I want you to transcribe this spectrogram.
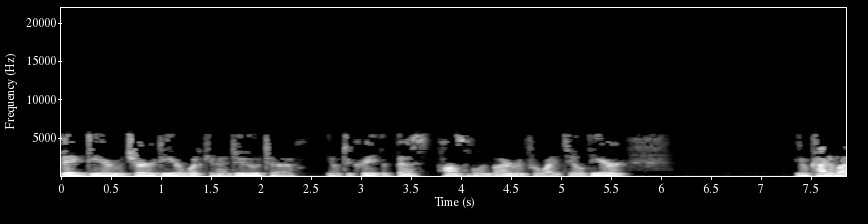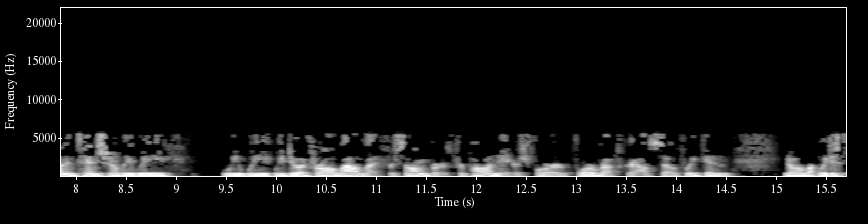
big deer, mature deer. What can I do to, you know, to create the best possible environment for white-tailed deer? You know, kind of unintentionally, we we, we, we do it for all wildlife, for songbirds, for pollinators, for, for ruffed grouse. So if we can you know, we just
